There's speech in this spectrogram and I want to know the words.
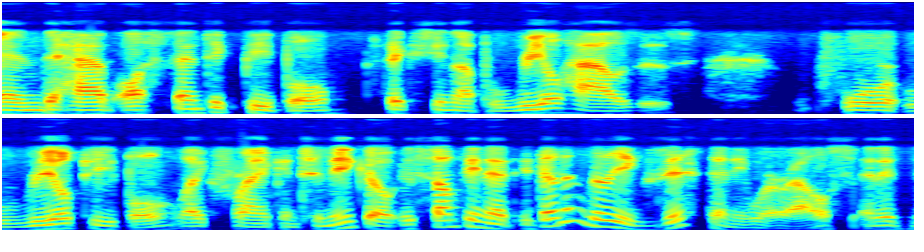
and to have authentic people fixing up real houses for real people like Frank and Tamiko is something that it doesn't really exist anywhere else, and it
